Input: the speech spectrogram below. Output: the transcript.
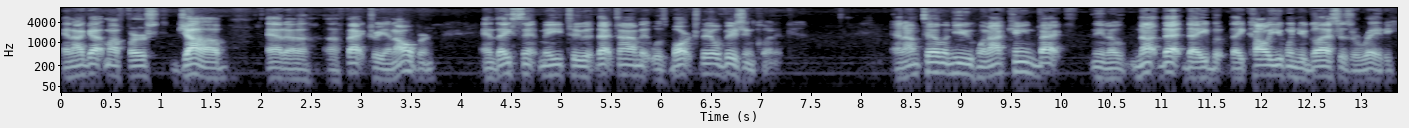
and I got my first job at a, a factory in Auburn and they sent me to at that time it was Barksdale Vision Clinic. And I'm telling you, when I came back, you know, not that day, but they call you when your glasses are ready.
